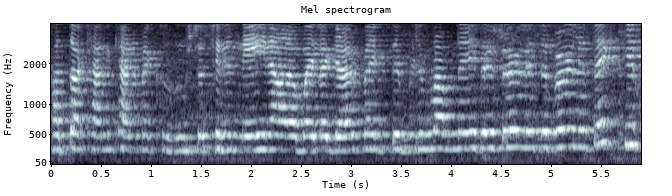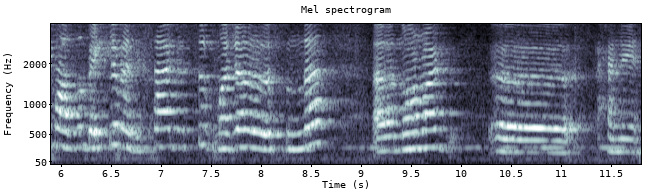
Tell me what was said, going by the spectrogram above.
Hatta kendi kendime kızdım işte senin neyine arabayla gelmek de bilmem neydi şöyle de böyle de ki fazla beklemedik. Sadece Sırp Macar arasında e, normal e, hani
